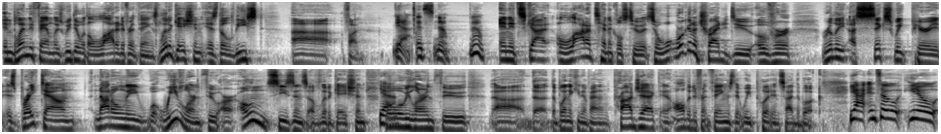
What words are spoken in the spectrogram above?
In blended families, we deal with a lot of different things. Litigation is the least uh, fun. Yeah, it's no. No. And it's got a lot of tentacles to it. So, what we're going to try to do over really a six week period is break down not only what we've learned through our own seasons of litigation, yeah. but what we learned through uh, the the Blended Kingdom Family Project and all the different things that we put inside the book. Yeah, and so you know.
